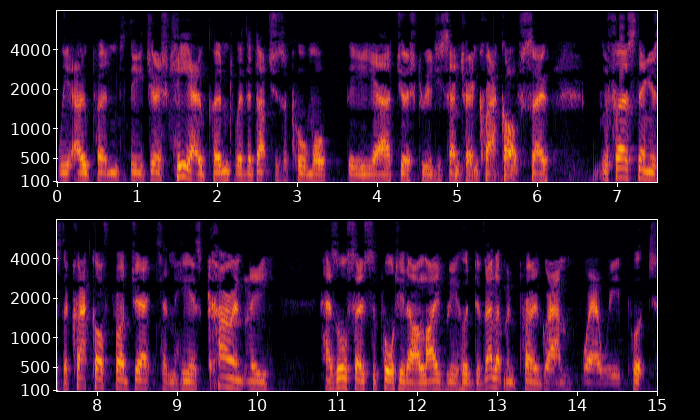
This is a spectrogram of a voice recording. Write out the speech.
we opened the Jewish, he opened with the Duchess of Cornwall, the uh, Jewish Community Centre in Krakow. So the first thing is the Krakow project, and he is currently has also supported our livelihood development program where we put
